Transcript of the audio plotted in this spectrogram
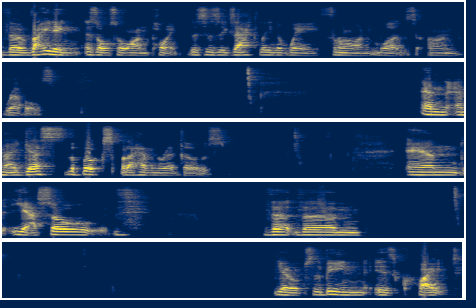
the writing is also on point. This is exactly the way Thrawn was on Rebels. And and I guess the books, but I haven't read those and yeah, so the the um, you know Sabine is quite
